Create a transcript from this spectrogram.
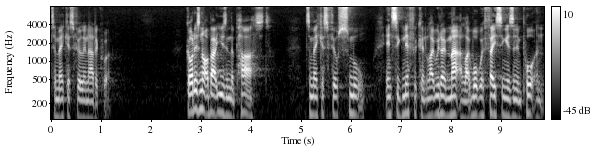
to make us feel inadequate. God is not about using the past to make us feel small insignificant, like we don't matter, like what we're facing isn't important.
